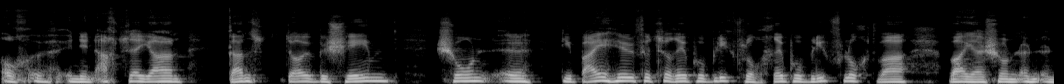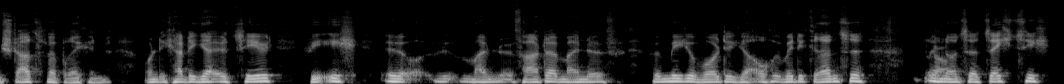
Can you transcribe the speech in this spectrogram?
auch äh, in den 80er Jahren ganz doll beschämt, schon äh, die Beihilfe zur Republikflucht. Republikflucht war, war ja schon ein, ein Staatsverbrechen. Und ich hatte ja erzählt, wie ich, äh, mein Vater, meine Familie wollte ja auch über die Grenze ja. 1960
